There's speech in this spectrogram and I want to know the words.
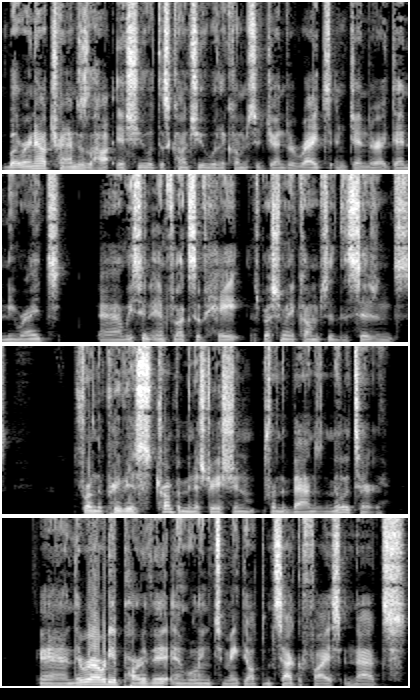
But right now, trans is a hot issue with this country when it comes to gender rights and gender identity rights. And we see an influx of hate, especially when it comes to decisions from the previous Trump administration from the bans in the military. And they were already a part of it and willing to make the ultimate sacrifice, and that's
